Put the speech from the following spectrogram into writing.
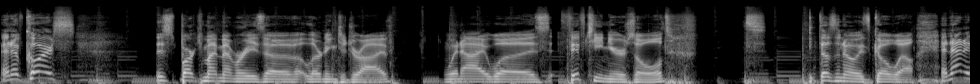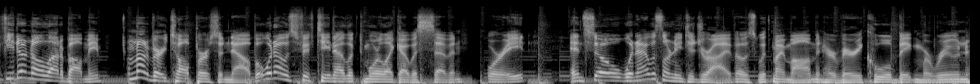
And of course, this sparked my memories of learning to drive when I was 15 years old. It doesn't always go well. And that, if you don't know a lot about me, I'm not a very tall person now, but when I was 15, I looked more like I was seven or eight. And so when I was learning to drive, I was with my mom in her very cool big maroon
